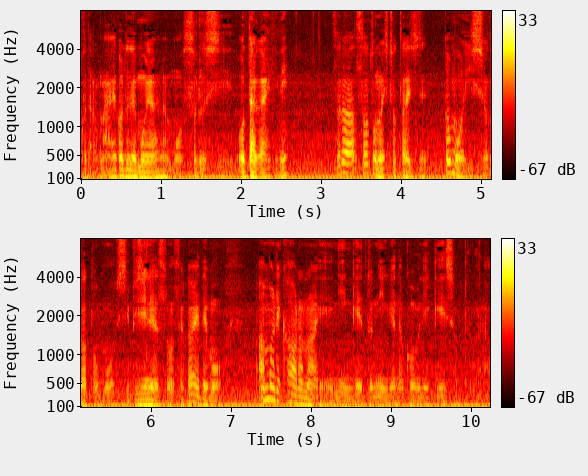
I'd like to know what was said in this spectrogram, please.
くだらないことでもやもするしお互いにね。それは外の人たちとも一緒だと思うしビジネスの世界でもあんまり変わらない人間と人間のコミュニケーションだからっ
